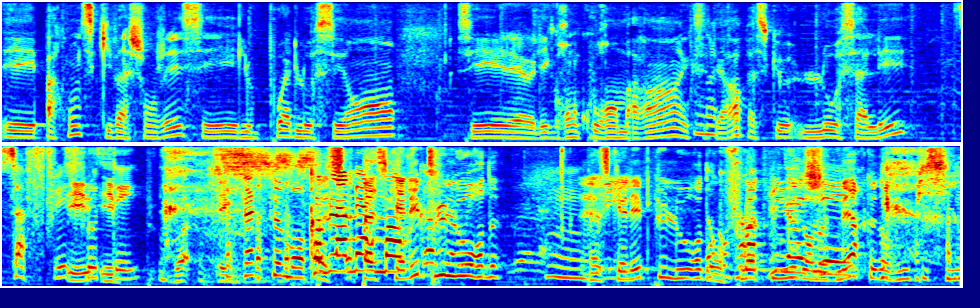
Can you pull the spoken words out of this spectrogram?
Et par contre, ce qui va changer, c'est le poids de l'océan, c'est euh, les grands courants marins, etc. Parce que l'eau salée Ça fait Et- et- flotter. bah, exactement, Comme parce, qu'elle est plus lourde. Parce qu'elle est plus lourde. Donc on flotte mieux dans l'autre nager. mer que dans une piscine.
